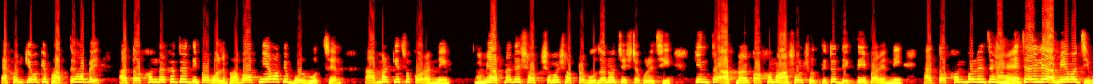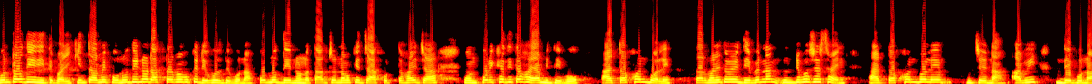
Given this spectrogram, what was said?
এখন কি আমাকে ভাবতে হবে? আর তখন দেখা যায় দীপা বলে বাবা আপনি আমাকে ভুল বুঝছেন। আমার কিছু করার নেই। আমি আপনাদের সবসময় সবটা বোঝানোর চেষ্টা করেছি কিন্তু আপনারা কখনো আসল সত্যিটা দেখতেই পারেননি। আর তখন বলে যে হ্যাঁ। চাইলে আমি আমার জীবনটাও দিয়ে দিতে পারি কিন্তু আমি কোনোদিনও ডাক্তারবাবুকে ডিভোর্স দেবো না কোনোদিনও না। তার জন্য আমাকে যা করতে হয় যা পরীক্ষা দিতে হয় আমি দেব। আর তখন বলে তার মানে তুমি দেবে না ডিভোর্সের সাইন আর তখন বলে যে না, আমি দেব না।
